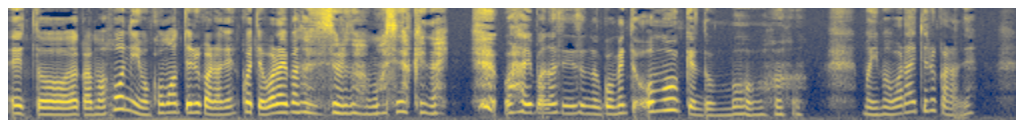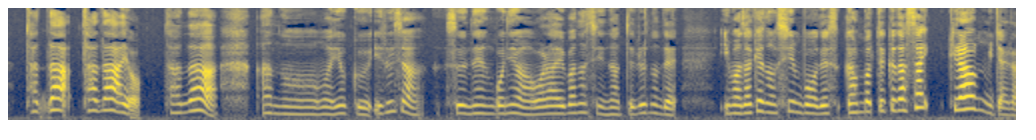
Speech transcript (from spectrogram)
えっと、だからまあ本人も困ってるからね、こうやって笑い話にするのは申し訳ない。笑い話にするのごめんって思うけども、まあ今笑えてるからね。ただ、ただよ。ただ、あのまあよくいるじゃん。数年後には笑い話になってるので、今だけの辛抱です。頑張ってください。キランみたいな。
